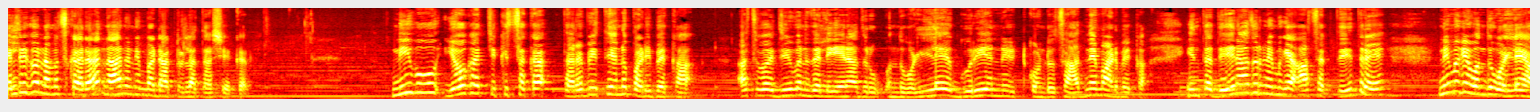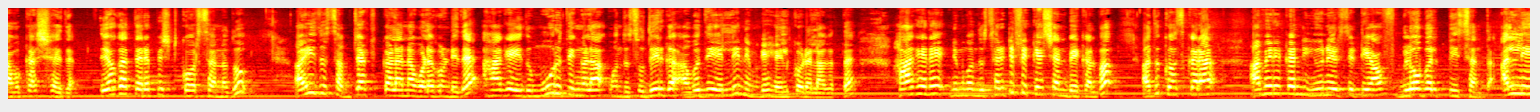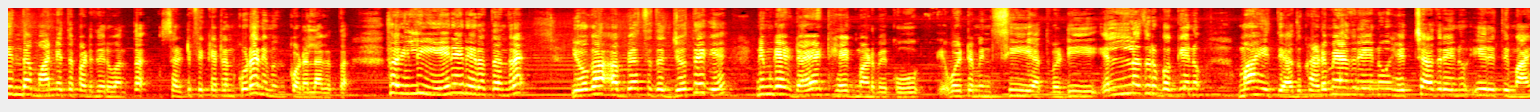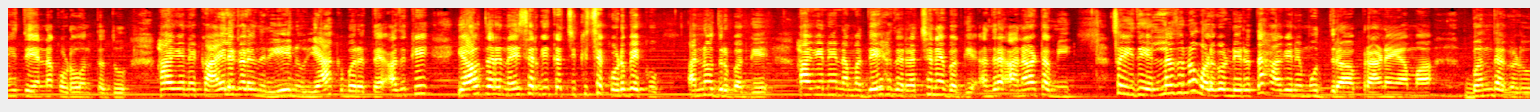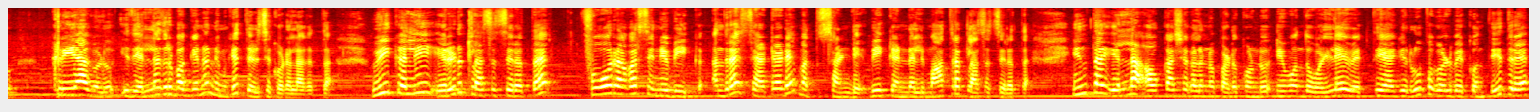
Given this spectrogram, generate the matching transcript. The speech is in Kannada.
ಎಲ್ರಿಗೂ ನಮಸ್ಕಾರ. ನಾನು ನಿಮ್ಮ ಡಾಕ್ಟರ್ ಲತಾ ಶೇಖರ್. ನೀವು ಯೋಗ ಚಿಕಿತ್ಸಕ ತರಬೇತಿಯನ್ನು ಪಡಿಬೇಕಾ? ಅಥವಾ ಜೀವನದಲ್ಲಿ ಏನಾದರೂ ಒಂದು ಒಳ್ಳೆಯ ಗುರಿಯನ್ನು ಇಟ್ಕೊಂಡು ಸಾಧನೆ ಮಾಡಬೇಕಾ? ಇಂಥದ್ದೇನಾದರೂ ನಿಮಗೆ ಆಸಕ್ತಿ ಇದ್ದರೆ ನಿಮಗೆ ಒಂದು ಒಳ್ಳೆಯ ಅವಕಾಶ ಇದೆ. ಯೋಗ ಥೆರಪಿಸ್ಟ್ ಕೋರ್ಸ್ ಅನ್ನೋದು ಐದು ಸಬ್ಜೆಕ್ಟ್ಗಳನ್ನು ಒಳಗೊಂಡಿದೆ. ಹಾಗೆ ಇದು ಮೂರು ತಿಂಗಳ ಒಂದು ಸುದೀರ್ಘ ಅವಧಿಯಲ್ಲಿ ನಿಮಗೆ ಹೇಳ್ಕೊಡಲಾಗುತ್ತೆ. ಹಾಗೆಯೇ ನಿಮಗೊಂದು ಸರ್ಟಿಫಿಕೇಶನ್ ಬೇಕಲ್ವಾ? ಅದಕ್ಕೋಸ್ಕರ American university of global peace ಅಂತ. ಅಲ್ಲಿಂದ ಮಾನ್ಯತೆ ಪಡೆದಿರುವಂಥ ಸರ್ಟಿಫಿಕೇಟ್ ಅನ್ನು ಕೂಡ ನಿಮಗೆ ಕೊಡಲಾಗುತ್ತೆ. ಸೊ ಇಲ್ಲಿ ಏನೇನಿರುತ್ತೆ ಅಂದರೆ ಯೋಗ ಅಭ್ಯಾಸದ ಜೊತೆಗೆ ನಿಮಗೆ ಡಯಟ್ ಹೇಗೆ ಮಾಡಬೇಕು? ವೈಟಮಿನ್ ಸಿ ಅಥವಾ ಡಿ ಎಲ್ಲದರ ಬಗ್ಗೆನೂ ಮಾಹಿತಿ, ಅದು ಕಡಿಮೆ ಆದರೆ ಏನು ಹೆಚ್ಚಾದ್ರೆ ಏನು ಈ ರೀತಿ ಮಾಹಿತಿಯನ್ನು ಕೊಡುವಂಥದ್ದು. ಹಾಗೆಯೇ ಕಾಯಿಲೆಗಳೆಂದರೆ ಏನು, ಯಾಕೆ ಬರುತ್ತೆ, ಅದಕ್ಕೆ ಯಾವ ಥರ ನೈಸರ್ಗಿಕ ಚಿಕಿತ್ಸೆ ಕೊಡಬೇಕು ಅನ್ನೋದ್ರ ಬಗ್ಗೆ ಹಾಗೆಯೇ ನಮ್ಮ ದೇಹದ ರಚನೆ ಬಗ್ಗೆ, ಅಂದರೆ ಅನಾಟಮಿ ಸೊ ಇದು ಎಲ್ಲದನ್ನು ಒಳಗೊಂಡಿರುತ್ತೆ. ಹಾಗೆಯೇ ಮುದ್ರಾ, ಪ್ರಾಣಾಯಾಮ, ಬಂಧಗಳು, ಕ್ರಿಯಾಗಳು, ಇದೆಲ್ಲದ್ರ ಬಗ್ಗೆನೂ ನಿಮಗೆ ತಿಳಿಸಿಕೊಡಲಾಗುತ್ತೆ. ವೀಕಲ್ಲಿ ಎರಡು ಕ್ಲಾಸಸ್ ಇರುತ್ತೆ. Four hours in a week ಅಂದರೆ ಸ್ಯಾಟರ್ಡೆ ಮತ್ತು ಸಂಡೇ ವೀಕೆಂಡಲ್ಲಿ ಮಾತ್ರ ಕ್ಲಾಸಸ್ ಇರುತ್ತೆ. ಇಂಥ ಎಲ್ಲ ಅವಕಾಶಗಳನ್ನು ಪಡ್ಕೊಂಡು ನೀವೊಂದು ಒಳ್ಳೆಯ ವ್ಯಕ್ತಿಯಾಗಿ ರೂಪುಗೊಳ್ಬೇಕು ಅಂತ ಇದ್ದರೆ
